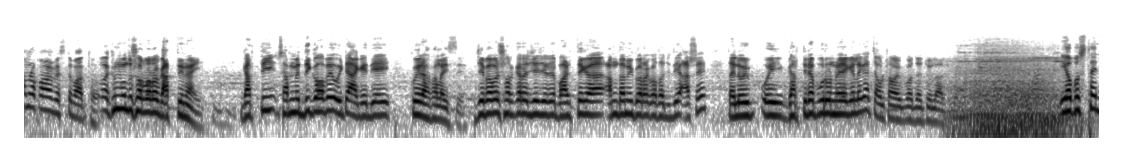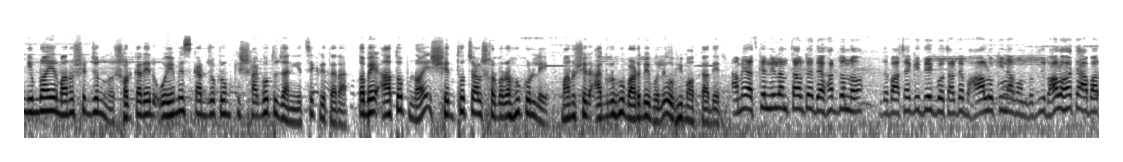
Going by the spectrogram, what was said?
আমরা কমা বেচতে বাধ্য। এখন পর্যন্ত সরবরাহ ঘাটতি নাই। ঘাটতি সামনের দিকে হবে ওইটা আগে দিয়েই কইরা ফেলাইছে। যেভাবে সরকারের যে যে বাড়ি থেকে আমদানি করার কথা যদি আসে তাহলে ওই ওই ঘাটতিটা পূরণ হয়ে গেলে গা চাউল স্বাভাবিক পর্যায়ে চলে আসবে। এই অবস্থায় নিম্ন আয়ের মানুষের জন্য সরকারের ওএমএস কার্যক্রমকে স্বাগত জানিয়েছে ক্রেতারা। তবে আতপ নয় সেদ্ধ চাল সরবরাহ করলে মানুষের আগ্রহ বাড়বে বলে অভিমত তাদের। আমি আজকে নিলাম চালটা দেখার জন্য যে বাসায় কি দেখব চালটা ভালো কিনা বন্ধ। যদি ভালো হয় তো আবার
